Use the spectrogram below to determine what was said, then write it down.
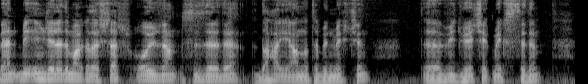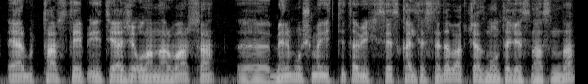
Ben bir inceledim arkadaşlar. O yüzden sizlere de daha iyi anlatabilmek için e, videoyu çekmek istedim. Eğer bu tarz teyp ihtiyacı olanlar varsa e, benim hoşuma gitti. Tabii ki ses kalitesine de bakacağız montaj esnasında.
